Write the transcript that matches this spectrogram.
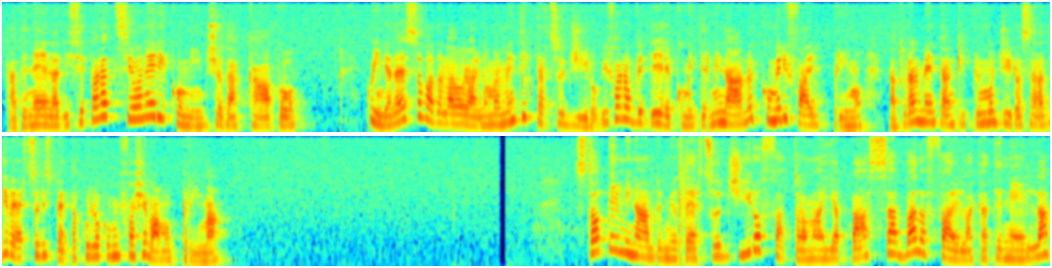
Catenella di separazione ricomincio da capo quindi adesso vado a lavorare normalmente il terzo giro vi farò vedere come terminarlo e come rifare il primo. Naturalmente anche il primo giro sarà diverso rispetto a quello come facevamo prima. Sto terminando il mio terzo giro ho fatto la maglia bassa vado a fare la catenella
